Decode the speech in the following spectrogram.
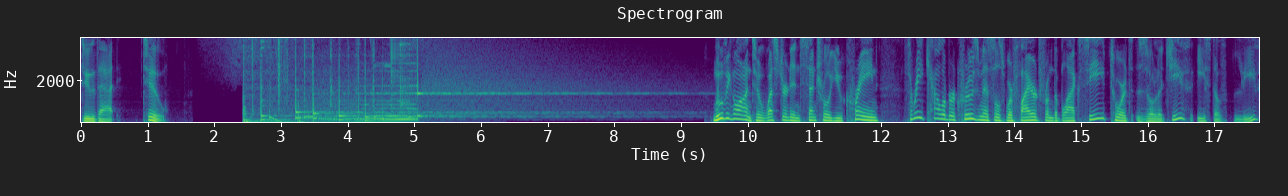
do that too. Moving on to western and central Ukraine, three Kalibr cruise missiles were fired from the Black Sea towards Zolochiv, east of Lviv,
